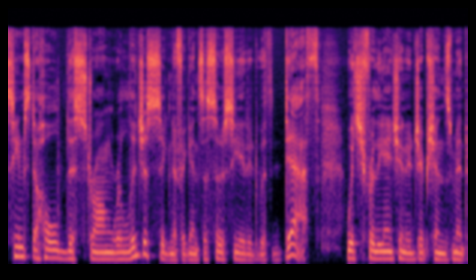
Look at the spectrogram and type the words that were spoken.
seems to hold this strong religious significance associated with death, which for the ancient Egyptians meant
